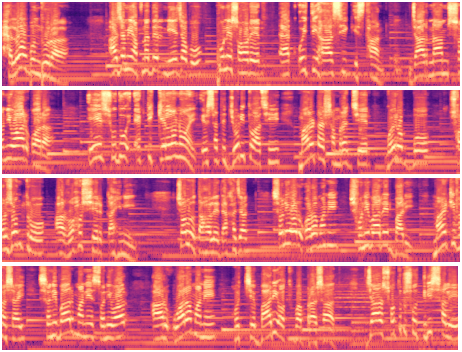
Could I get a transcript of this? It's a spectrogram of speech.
হ্যালো বন্ধুরা, আজ আমি আপনাদের নিয়ে যাব পুনে শহরের এক ঐতিহাসিক স্থান, যার নাম শনিবার ওয়ারা। এ শুধু একটি কেল্লা নয়, এর সাথে জড়িত আছে মারাঠা সাম্রাজ্যের গৈরব্য, ষড়যন্ত্র আর রহস্যের কাহিনী। চলো তাহলে দেখা যাক, শনিবার ওরা মানে শনিবারের বাড়ি। মারাঠি ভাষায় শনিবার মানে শনিবার, আর ওয়ারা মানে হচ্ছে বাড়ি অথবা প্রাসাদ। যা সতেরোশো সালে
